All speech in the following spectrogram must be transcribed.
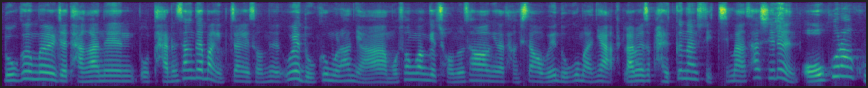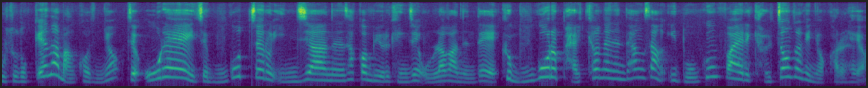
녹음을 이제 당하는 또 다른 상대방 입장에서는 왜 녹음을 하냐, 뭐 성관계 전후 상황이나 당시 상황 왜 녹음하냐, 라면서 발끈할 수 있지만 사실은 억울한 고소도 꽤나 많거든요. 이제 올해 이제 무고죄로 인지하는 사건 비율이 굉장히 올라갔는데 그 무고를 밝혀내는데 항상 이 녹음 파일이 결정적인 역할을 해요.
